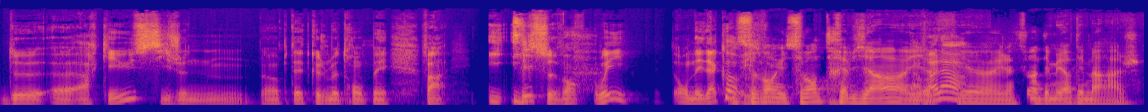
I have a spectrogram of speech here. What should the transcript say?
de euh, Arceus, si je ne, non, peut-être que je me trompe, mais enfin, il, se vend. Oui, on est d'accord. Il se, ils- vend, il se vend très bien. Il, Ah, voilà. a fait, euh, il a fait un des meilleurs démarrages.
